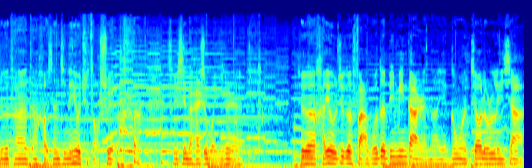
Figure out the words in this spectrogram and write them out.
这个他他好像今天又去早睡了，所以现在还是我一个人。这个还有这个法国的彬彬大人呢，也跟我交流了一下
